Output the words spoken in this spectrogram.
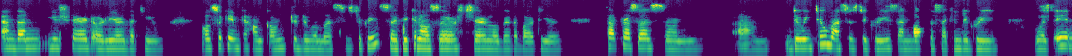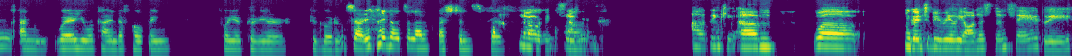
And then you shared earlier that you also came to Hong Kong to do a master's degree. So if you can also share a little bit about your thought process on um, doing two master's degrees and what the second degree was in and where you were kind of hoping for your career to go to. Sorry, I know it's a lot of questions, but no it's no worries. Oh, thank you. Um, well, I'm going to be really honest and say the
